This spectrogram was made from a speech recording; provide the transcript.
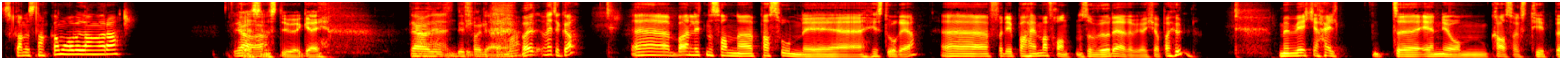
Skal vi snakke om overganger, da? Ja, Det syns du er gøy. det er jo de ditt, ditt digger- Vet, vet du hva? Eh, bare en liten sånn eh, personlig eh, historie. Eh, fordi på hjemmefronten så vurderer vi å kjøpe hund. Men vi er ikke helt eh, enige om hva slags type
